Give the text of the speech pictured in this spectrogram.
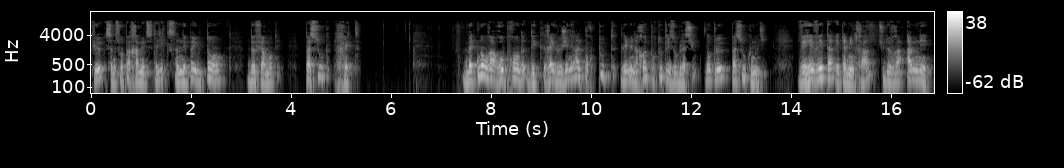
que ça ne soit pas chamet, c'est-à-dire que ça n'ait pas eu le temps de fermenter. Pasuk chet. Maintenant, on va reprendre des règles générales pour toutes les menachot, pour toutes les oblations. Donc le pasuk nous dit Veheveta et mincha, tu devras amener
